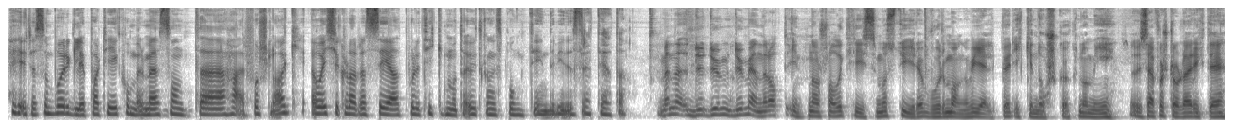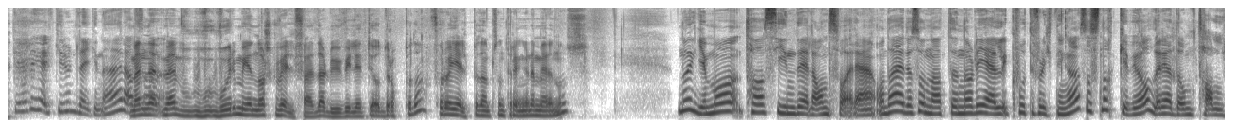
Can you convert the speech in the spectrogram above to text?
Høyre som borgerlig parti kommer med et sånt eh, her forslag, og ikke klarer å si at politikken må ta utgangspunkt i individets rettigheter. Men eh, du, du, du, mener at internasjonale kriser må styre hvor mange vi hjelper, ikke norsk økonomi? hvis jeg forstår deg riktig? Det er det helt grunnleggende her. Altså... Men, men, hvor mye norsk velferd er du villig til å droppe da, for å hjelpe dem som trenger det mer enn oss? Norge må ta sin del av ansvaret. og da er det sånn at Når det gjelder kvoteflyktninger, så snakker vi allerede om tall.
